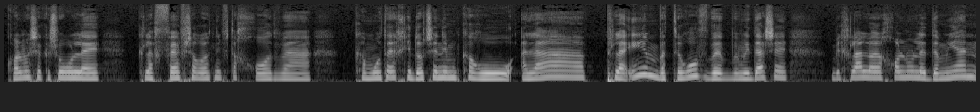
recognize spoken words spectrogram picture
כל מה שקשור לקלפי אפשרויות נפתחות והכמות היחידות שנמכרו, עלה פלאים בטירוף, במידה שבכלל לא יכולנו לדמיין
